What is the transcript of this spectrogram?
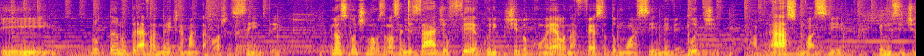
e lutando bravamente a Marta Rocha sempre. E nós continuamos a nossa amizade. Eu fui a Curitiba com ela na festa do Moacir Benvenuti. Um abraço, Moacir. Eu me senti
